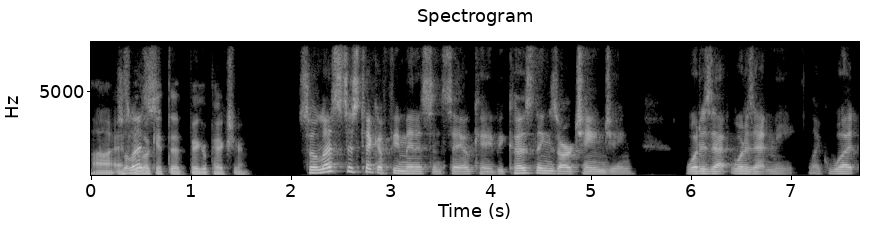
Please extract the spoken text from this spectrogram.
uh, as so we look at the bigger picture. So let's just take a few minutes and say, okay, because things are changing, what does that what does that mean? Like what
